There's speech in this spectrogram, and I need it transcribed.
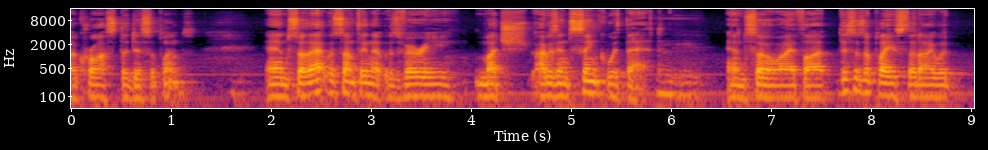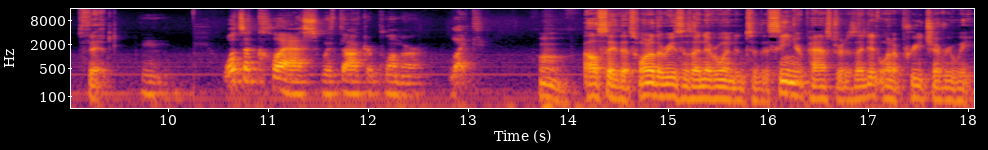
across the disciplines. And so that was something that was very much, I was in sync with that. Mm-hmm. And so I thought, this is a place that I would fit. Mm. What's a class with Dr. Plummer like? Hmm. I'll say this one of the reasons I never went into the senior pastorate is I didn't want to preach every week.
